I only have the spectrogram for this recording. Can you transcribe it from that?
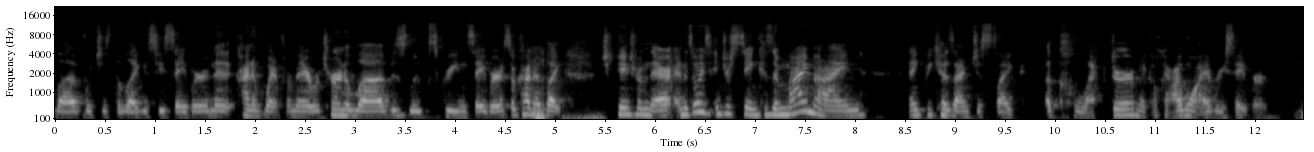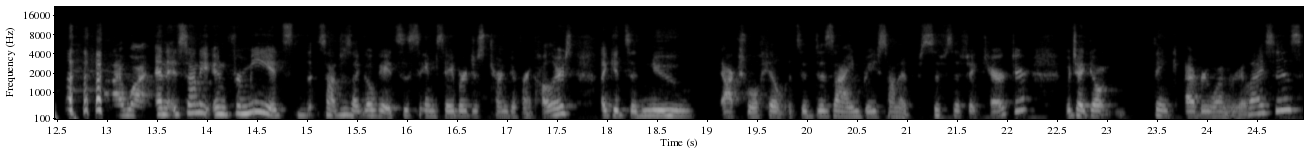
Love, which is the Legacy saber, and then it kind of went from there. Return of Love is Luke's green saber, so kind of mm-hmm. like changed from there. And it's always interesting because in my mind, think because I'm just like a collector, I'm like, okay, I want every saber. I want, and it's not, and for me, it's it's not just like okay, it's the same saber, just turn different colors. Like it's a new actual hilt. It's a design based on a specific character, which I don't think everyone realizes.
